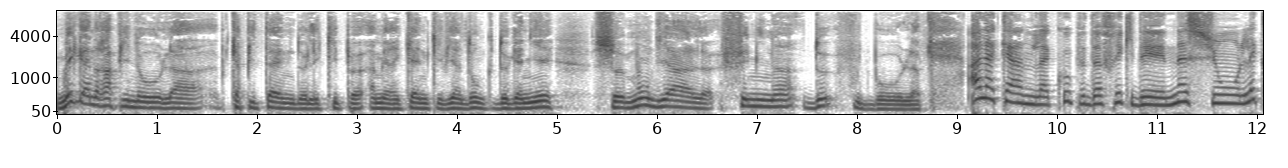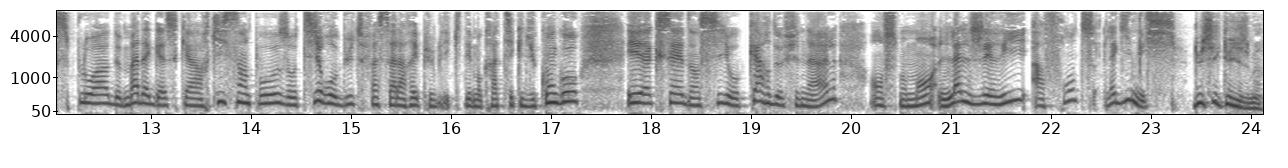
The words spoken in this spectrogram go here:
Megan Rapinoe, la capitaine de l'équipe américaine qui vient donc de gagner ce mondial féminin de football. À la Cannes, la Coupe d'Afrique des Nations, l'exploit de Madagascar qui s'impose au tir au but face à la République démocratique du Congo et accède ainsi au quart de finale. En ce moment, l'Algérie affronte la Guinée. Du cyclisme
